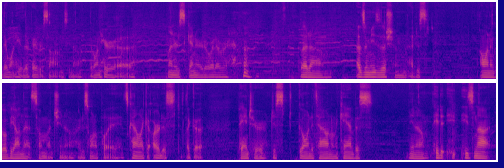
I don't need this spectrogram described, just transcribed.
They want to hear their favorite songs, you know. They want to hear uh, Lynyrd Skynyrd or whatever. but um, as a musician, I just I want to go beyond that so much, you know. I just want to play. It's kind of like an artist, like a painter, just going to town on a canvas. You know, he, he he's not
